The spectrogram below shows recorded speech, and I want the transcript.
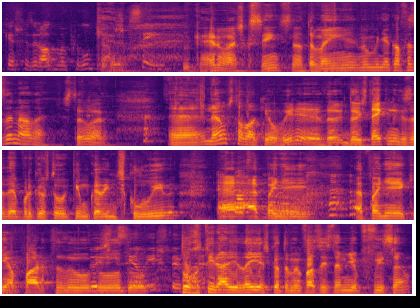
queres fazer alguma pergunta? Quero. Acho que sim. Quero, acho que sim, senão também não vinha cá fazer nada, esta hora. Ah, não, estava aqui a ouvir, eh, do- dois técnicos, até porque eu estou aqui um bocadinho excluído. Posso- apanhei, apanhei aqui a parte do, do, do, do é? retirar ideias, que eu também faço isso na minha profissão,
